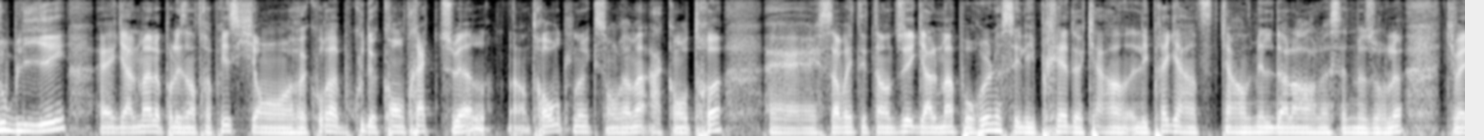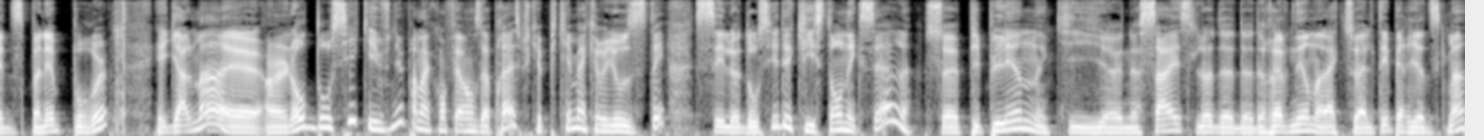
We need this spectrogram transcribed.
oubliés. Euh, également là, pour les entreprises qui ont recours à beaucoup de contractuels, entre autres, là, qui sont vraiment à contrat. Euh, ça va être étendu également pour eux. C'est les prêts de 40, les prêts garantis de 40 000 là, cette mesure-là, qui va être disponible pour eux. Également, un autre dossier qui est venu pendant la conférence de presse, puis qui a piqué ma curiosité, c'est le dossier de Keystone Excel, ce pipeline qui ne cesse là, de, de, de revenir dans l'actualité périodiquement.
